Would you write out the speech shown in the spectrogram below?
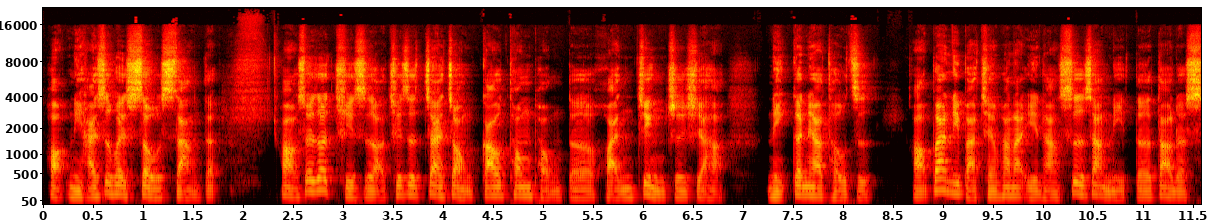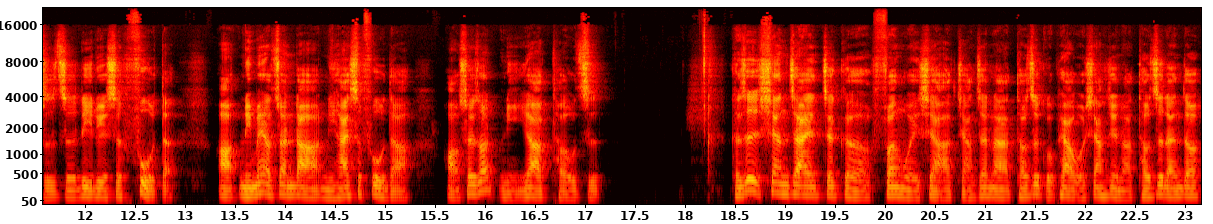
好，你还是会受伤的。好，所以说其实啊，其实在这种高通膨的环境之下哈，你更要投资，好，不然你把钱放在银行，事实上你得到的实质利率是负的，哦，你没有赚到，你还是负的。哦，所以说你要投资，可是现在这个氛围下，讲真的，投资股票，我相信呢，投资人都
